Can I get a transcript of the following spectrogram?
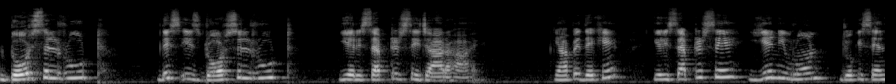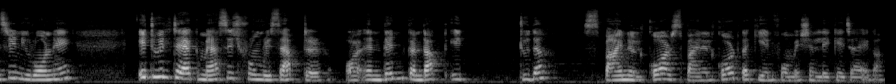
dorsal root this is dorsal root ये रिसेप्टर से जा रहा है। यहाँ पे देखें, ये रिसेप्टर से ये न्यूरॉन जो कि सेंसरी न्यूरॉन है it will take message from receptor और and then conduct it to the spinal cord spinal cord तक ये इंफॉर्मेशन लेके जाएगा।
